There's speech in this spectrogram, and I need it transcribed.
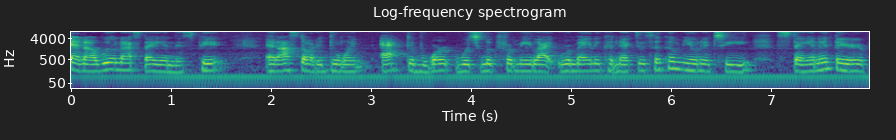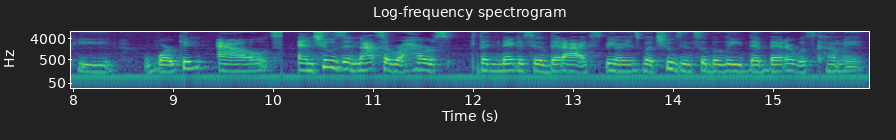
and I will not stay in this pit and I started doing active work, which looked for me like remaining connected to community, staying in therapy, working out, and choosing not to rehearse the negative that I experienced, but choosing to believe that better was coming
